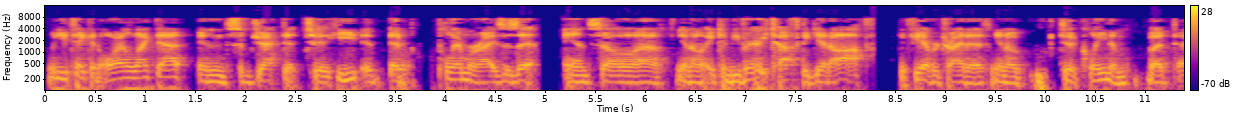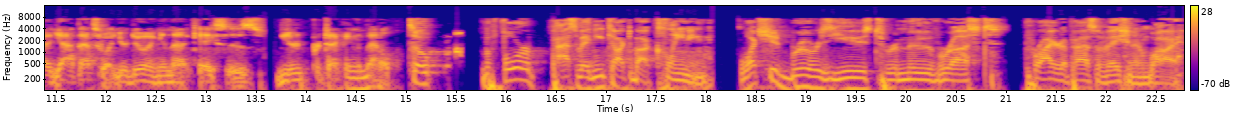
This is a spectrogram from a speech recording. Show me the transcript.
when you take an oil like that and subject it to heat, it, it polymerizes it. And so, uh, you know, it can be very tough to get off if you ever try to, you know, to clean them. But uh, yeah, that's what you're doing in that case is you're protecting the metal. So before passivating, you talked about cleaning. What should brewers use to remove rust prior to passivation and why?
